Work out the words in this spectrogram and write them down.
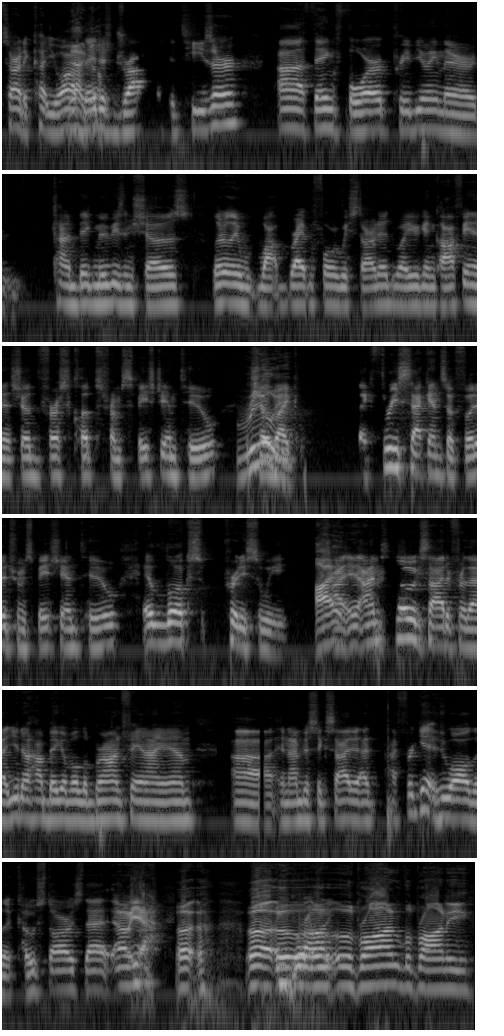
sorry to cut you off. Yeah, they go. just dropped like, a teaser uh, thing for previewing their kind of big movies and shows. Literally right before we started, while you're getting coffee, and it showed the first clips from Space Jam Two. Really? showed, like like three seconds of footage from Space Jam Two. It looks pretty sweet. I, I, I'm so excited for that. You know how big of a LeBron fan I am. Uh, and I'm just excited. I, I forget who all the co-stars that. Oh yeah, uh, uh, uh, LeBron. LeBron, LeBronny,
